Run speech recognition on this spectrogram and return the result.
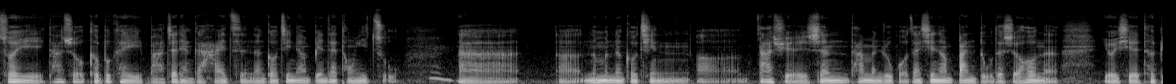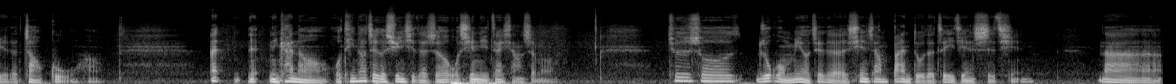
所以他说可不可以把这两个孩子能够尽量编在同一组，嗯，那。呃，能不能够请呃大学生他们如果在线上伴读的时候呢，有一些特别的照顾哈？哎，你你看哦，我听到这个讯息的时候，我心里在想什么？就是说，如果没有这个线上伴读的这一件事情，那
